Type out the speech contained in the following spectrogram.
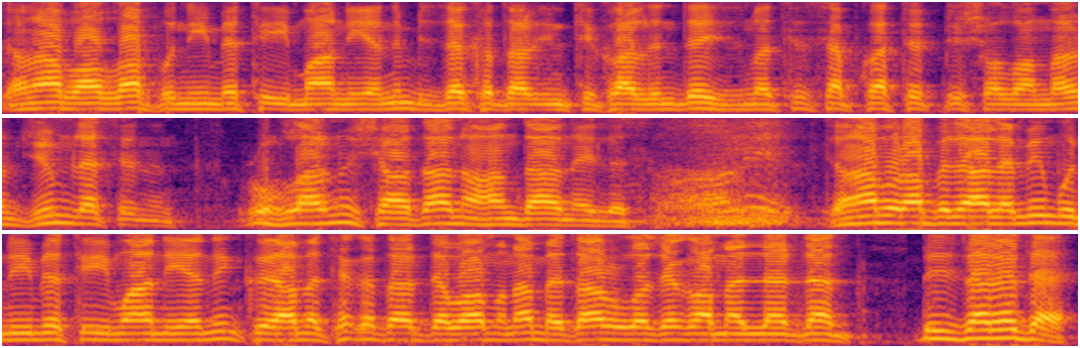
Cenab-ı Allah bu nimeti imaniyenin bize kadar intikalinde hizmeti sebkat etmiş olanların cümlesinin ruhlarını şadan handan eylesin. Amin. Cenab-ı Rabbül Alemin bu nimeti imaniyenin kıyamete kadar devamına medar olacak amellerden bizlere de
